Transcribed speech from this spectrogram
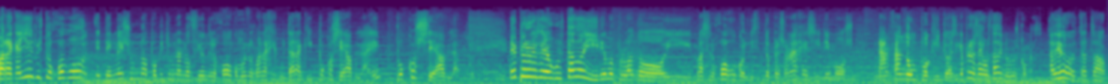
para que hayáis visto el juego, eh, tengáis un poquito una noción del juego, cómo nos van a ejecutar, aquí poco se habla, ¿eh? Poco se habla. Espero que os haya gustado y iremos probando y más el juego con distintos personajes, iremos danzando un poquito. Así que espero que os haya gustado y nos vemos con más. Adiós, chao, chao.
